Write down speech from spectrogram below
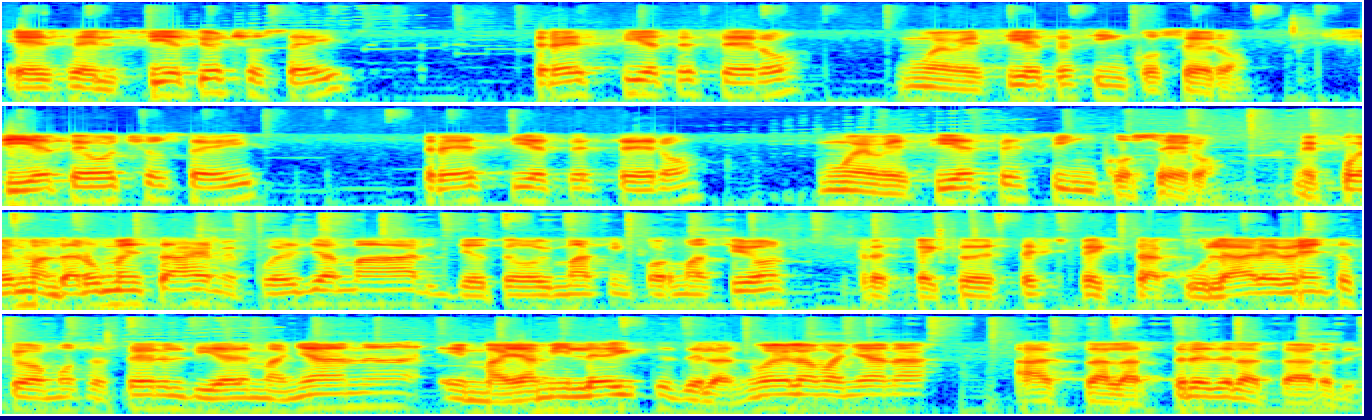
Es el 786-370-9750. 786-370-9750. 9750. Me puedes mandar un mensaje, me puedes llamar, yo te doy más información respecto de este espectacular evento que vamos a hacer el día de mañana en Miami Lakes desde las 9 de la mañana hasta las 3 de la tarde.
